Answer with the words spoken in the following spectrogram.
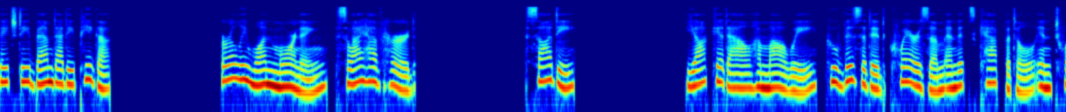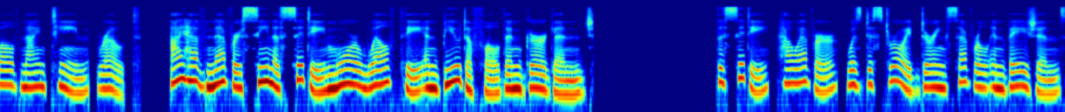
SHD Bamdadi Piga Early one morning, so I have heard Sadi Yaqut al-Hamawi, who visited Khwarezm and its capital in 1219, wrote, I have never seen a city more wealthy and beautiful than Gurganj. The city, however, was destroyed during several invasions,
